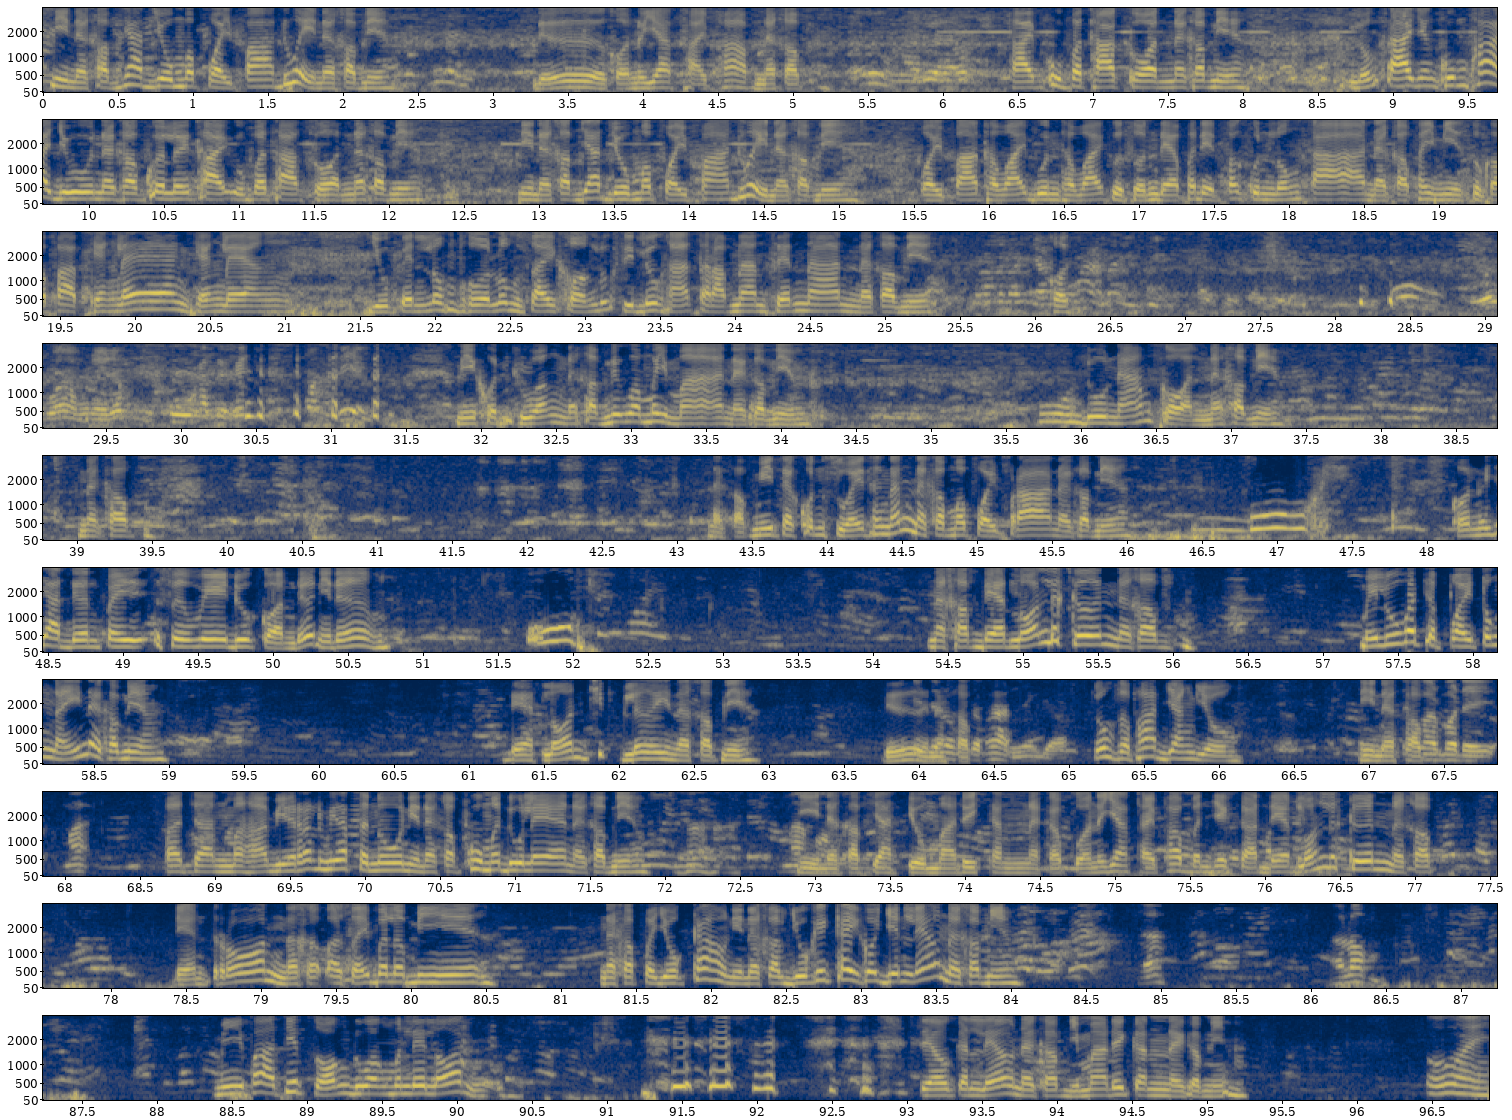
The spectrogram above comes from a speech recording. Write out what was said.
นี่นะครับญาติโยมมาปล่อยปลาด้วยนะครับนี่เด้อขออนุญาตถ่ายภาพนะครับ ถ่ายอุปถากรนะครับนี่หลวงตายังคุมผ้าอยู่นะครับ ก็เลยถ่ายอุปถากรนะครับนี่นี่นะครับญาติโยมมาปล่อยปลาด้วยนะครับนี่ ปล่อยปลาถวายบุญถวายกุศลแด่พระเดชพระคุณหลวงตานะครับให้มีสุขภาพแข็งแรงแข็งแรง อยู่เป็นล่มโพล่มไทรของลูกศิษย์ลูกหาตราบนานแสนนานนะครับนี่คนว่าอะไรแล้วคู่กันมีคนท้วงนะครับ นึกว่าไม่มานะครับนี่ดูน้ำก่อนนะครับนี่นะครับ นะครับ มีแต่คนสวยทั้งนั้นนะครับ มาปล่อยปลานะครับเนี่ยโอ้ยขออนุญาตเดินไปเซอร์เวย์ดูก่อนเด้อนี่เด้อโอ้นะครับแดดร้อนเหลือเกินนะครับ ไม่รู้ว่าจะปล่อยตรงไหนนะครับเนี่ยแดดร้อนชิบเลยนะครับเนี่ยเด้อนะครับสะพานอย่างเดียวลงสะพานอย่างเดียว นี่นะครับบ้านบ่ได้มา พระอาจารย์มหาวีรัตวิรัตนูนี่นะครับผู้มาดูแลนะครับเนี่ยนี่นะครับญาติโยมมาด้วยกันนะครับขออนุญาตถ่ายภาพบรรยากาศแดดร้อนเหลือเกินนะครับ แดดร้อนนะครับ อาศัยบารมีนะครับ ประโยคเก้านี่นะครับ อยู่ใกล้ๆก็เย็นแล้วนะครับนี่นะอารมณ์มีพระอาทิตย์สองดวงมันเลยร้อนเซลกันแล้วนะครับ นี่มาด้วยกันนะครับนี่โอ้ย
